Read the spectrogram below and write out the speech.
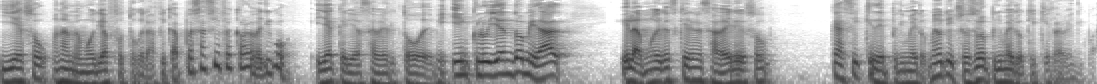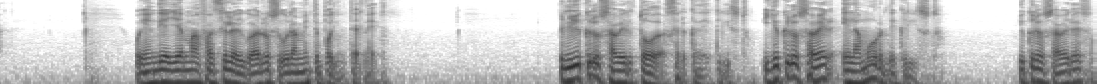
Y eso, una memoria fotográfica. Pues así fue que lo averiguó. Ella quería saber todo de mí, incluyendo mi edad. Y las mujeres quieren saber eso casi que de primero. Mejor dicho, eso es lo primero que quiero averiguar. Hoy en día ya es más fácil averiguarlo seguramente por internet. Pero yo quiero saber todo acerca de Cristo. Y yo quiero saber el amor de Cristo. Yo quiero saber eso.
